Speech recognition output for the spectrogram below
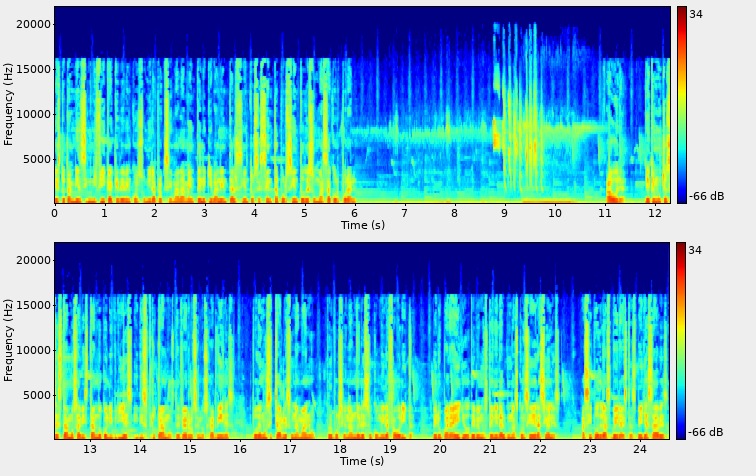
Esto también significa que deben consumir aproximadamente el equivalente al 160% de su masa corporal. Ahora, ya que muchos estamos avistando colibríes y disfrutamos de verlos en los jardines, podemos echarles una mano proporcionándoles su comida favorita, pero para ello debemos tener algunas consideraciones. Así podrás ver a estas bellas aves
